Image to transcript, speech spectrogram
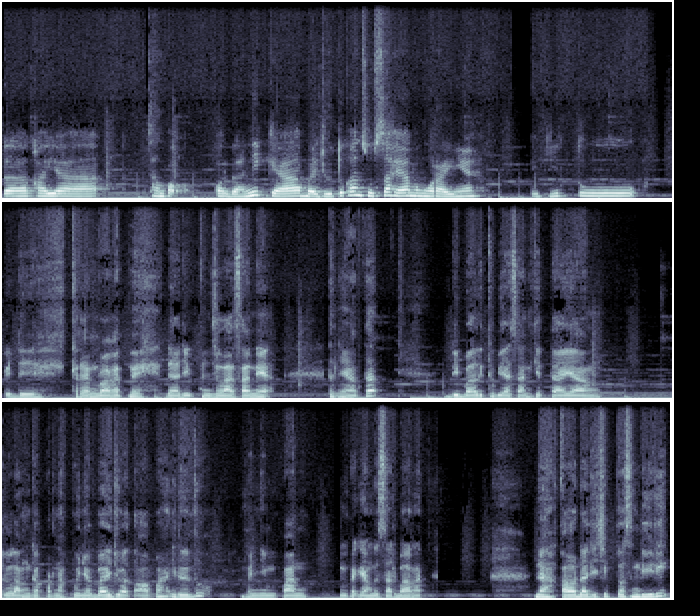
gak kayak sampah organik ya. Baju tuh kan susah ya mengurainya. Kayak gitu. Widih, keren banget nih dari penjelasannya. Ternyata di balik kebiasaan kita yang bilang gak pernah punya baju atau apa, itu tuh menyimpan impact yang besar banget. Nah, kalau dari Cipto sendiri,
